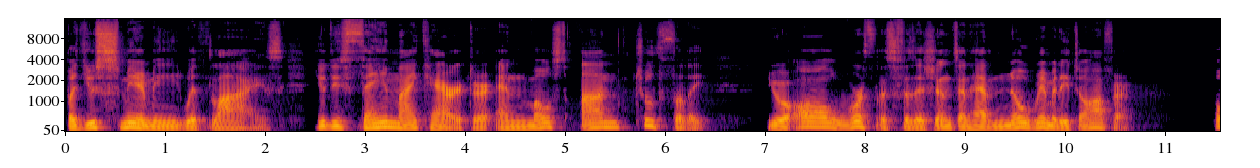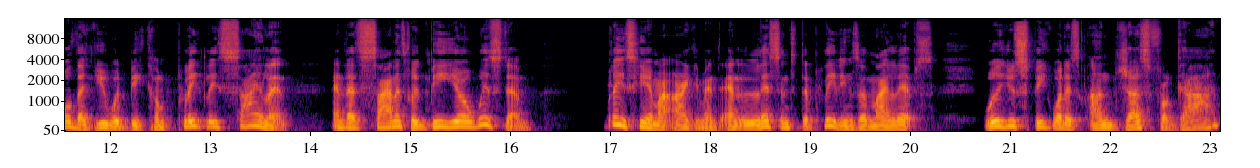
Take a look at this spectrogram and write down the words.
But you smear me with lies. You defame my character, and most untruthfully. You are all worthless physicians and have no remedy to offer. Oh, that you would be completely silent, and that silence would be your wisdom. Please hear my argument and listen to the pleadings of my lips. Will you speak what is unjust for God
